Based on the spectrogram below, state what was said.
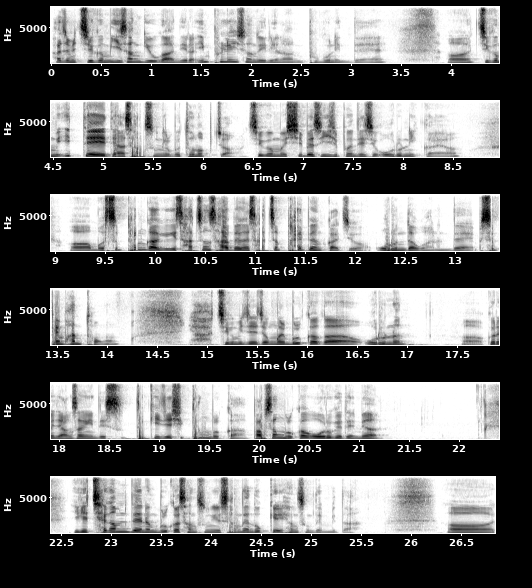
하지만 지금 이상 기후가 아니라 인플레이션으로 인한 부분인데 어, 지금 이때에 대한 상승률보다 더 높죠. 지금은 10에서 20%씩 오르니까요. 어, 뭐 스팸 가격이 4,400원, 4,800원까지 오른다고 하는데 스팸 한 통. 야, 지금 이제 정말 물가가 오르는 어, 그런 양상인데 특히 이제 식탁 물가, 밥상 물가가 오르게 되면 이게 체감되는 물가 상승률이 상당히 높게 형성됩니다. 어,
